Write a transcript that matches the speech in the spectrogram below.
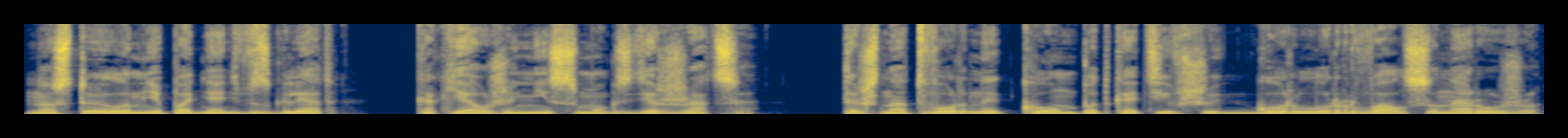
Но стоило мне поднять взгляд, как я уже не смог сдержаться. Тошнотворный ком, подкативший к горлу, рвался наружу.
